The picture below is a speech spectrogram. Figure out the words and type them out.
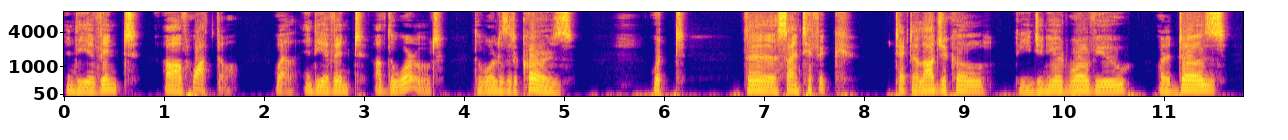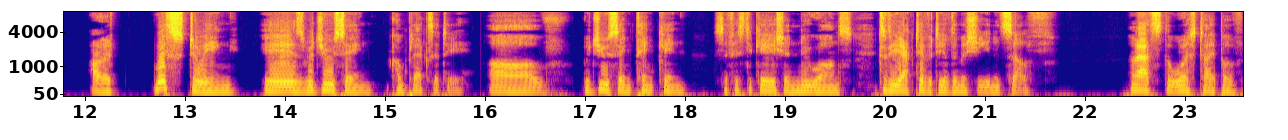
In the event of what, though? Well, in the event of the world, the world as it occurs. What the scientific, technological, the engineered worldview, what it does, or it risks doing, is reducing complexity, of reducing thinking, sophistication, nuance to the activity of the machine itself. And that's the worst type of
